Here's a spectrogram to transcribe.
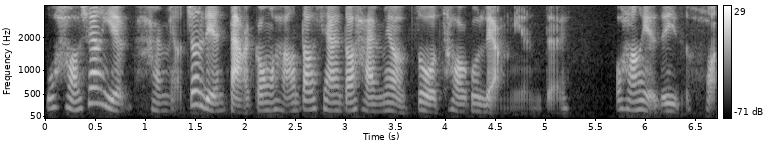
我好像也还没有，就连打工，我好像到现在都还没有做超过两年的欸，我好像也是一直换。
